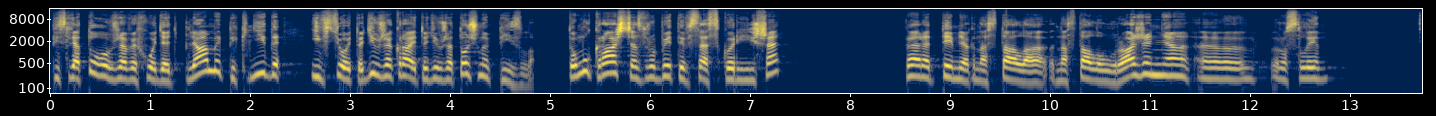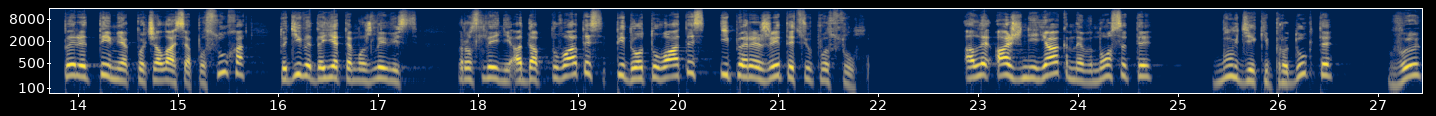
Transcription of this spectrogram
Після того вже виходять плями, пікніди і все. І тоді вже край, тоді вже точно пізно. Тому краще зробити все скоріше, перед тим, як настало, настало ураження е, рослин, перед тим, як почалася посуха, тоді ви даєте можливість рослині адаптуватись, підготуватись і пережити цю посуху. Але аж ніяк не вносити будь-які продукти в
